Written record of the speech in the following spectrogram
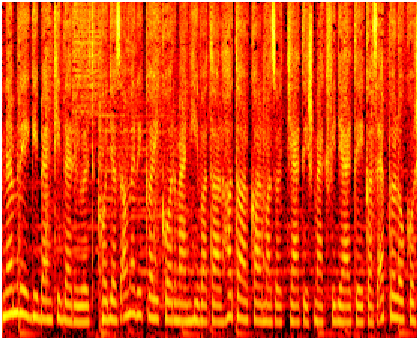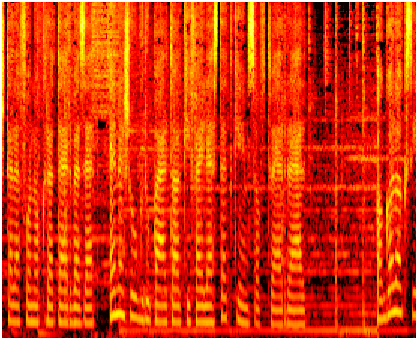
Nemrégiben kiderült, hogy az amerikai kormányhivatal hat alkalmazottját is megfigyelték az Apple okostelefonokra tervezett, NSO Group által kifejlesztett kémszoftverrel. A Galaxy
